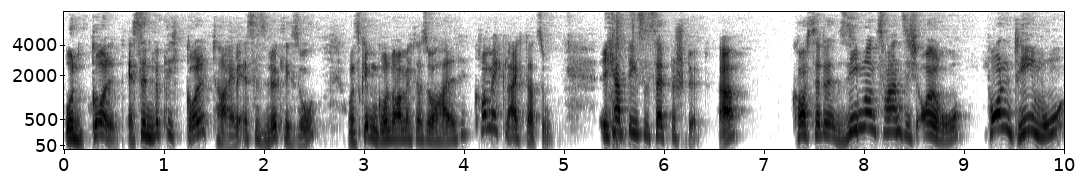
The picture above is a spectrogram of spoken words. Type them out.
und Gold. Es sind wirklich Goldteile, es ist wirklich so. Und es gibt einen Grund, warum ich das so halte, komme ich gleich dazu. Ich habe dieses Set bestellt, ja? kostete 27 Euro von Temu,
